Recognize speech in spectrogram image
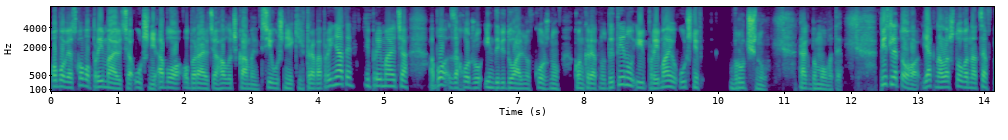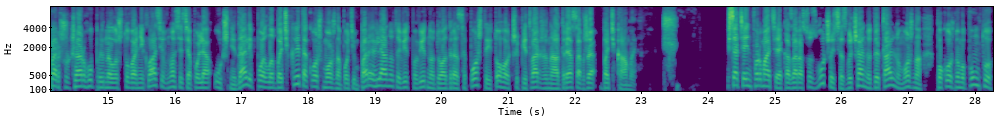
обов'язково приймаються учні або обираються галочками всі учні, яких треба прийняти, і приймаються, або заходжу індивідуально в кожну конкретну дитину і приймаю учнів вручну, так би мовити. Після того, як налаштовано це в першу чергу при налаштуванні класів вносяться поля учні. Далі поле батьки також можна потім переглянути відповідно до адреси пошти і того, чи підтверджена адреса вже батьками. Вся ця інформація, яка зараз озвучується, звичайно, детально можна по кожному пункту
